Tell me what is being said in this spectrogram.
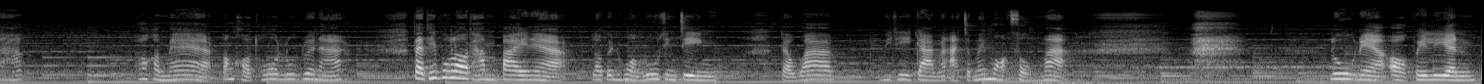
ตั๊กพ่อกับแม่ต้องขอโทษลูกด้วยนะ แต่ที่พวกเราทำไปเนี่ย เราเป็นห่วงลูกจริง ๆ แต่ว่า วิธีการมันอาจจะไม่เหมาะสมอะ่ะลูกเนี่ยออกไปเรียนไป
